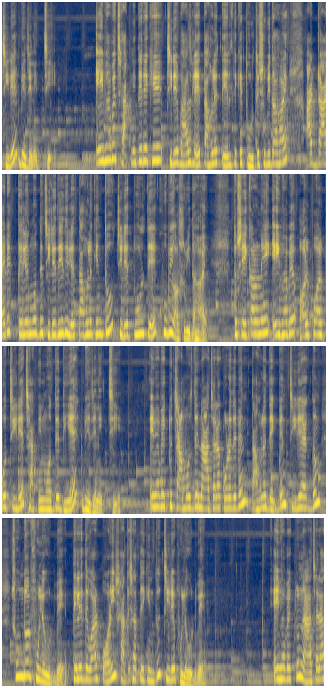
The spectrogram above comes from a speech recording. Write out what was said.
চিড়ে ভেজে নিচ্ছি। এইভাবে ছাকনিতে রেখে চিড়ে ভাজলে তাহলে তেল থেকে তুলতে সুবিধা হয়। আর ডাইরেক্ট তেলের মধ্যে চিড়ে দিয়ে দিলে তাহলে কিন্তু চিড়ে তুলতে খুবই অসুবিধা হয়। তো সেই কারণেই এইভাবে অল্প অল্প চিড়ে ছাকনির মধ্যে দিয়ে ভেজে নিচ্ছি। এইভাবে একটু চামচ দিয়ে নাড়াচাড়া করে দেবেন, তাহলে দেখবেন চিড়ে একদম সুন্দর ফুলে উঠবে। তেলে দেওয়ার পরই সাথে সাথেই কিন্তু চিড়ে ফুলে উঠবে। এইভাবে একটু নাড়াচাড়া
